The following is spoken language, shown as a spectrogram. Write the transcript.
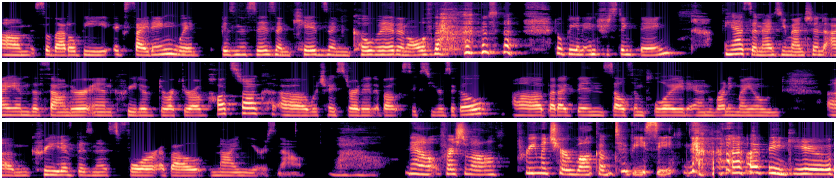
Um, so that'll be exciting with businesses and kids and COVID and all of that. It'll be an interesting thing. Yes, and as you mentioned, I am the founder and creative director of Haute Stock, uh, which I started about six years ago. Uh, but I've been self employed and running my own um, creative business for about nine years now. Wow. Now, first of all, premature welcome to BC. Thank you.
